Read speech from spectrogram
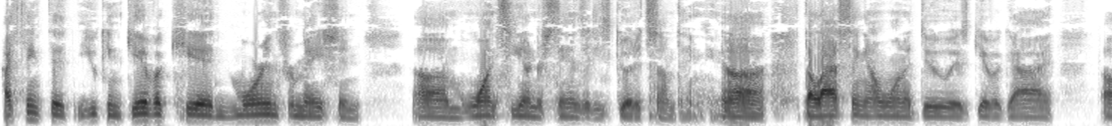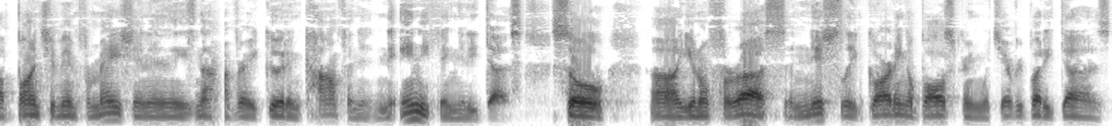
I think that you can give a kid more information um, once he understands that he's good at something. Uh, the last thing I want to do is give a guy a bunch of information and he's not very good and confident in anything that he does. So, uh, you know, for us, initially guarding a ball screen, which everybody does,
